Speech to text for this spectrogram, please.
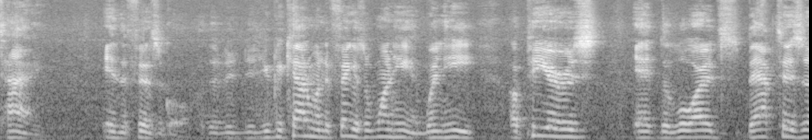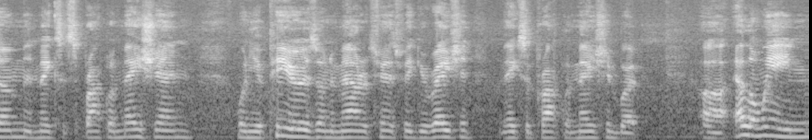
time in the physical. You can count them on the fingers of one hand. When he appears at the Lord's baptism and makes his proclamation, when he appears on the Mount of Transfiguration, makes a proclamation, but uh, Elohim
